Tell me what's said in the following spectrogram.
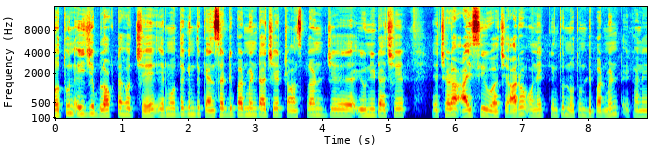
নতুন এই যে ব্লকটা হচ্ছে, এর মধ্যে কিন্তু ক্যান্সার ডিপার্টমেন্ট আছে ট্রান্সপ্লান্ট যে ইউনিট আছে, এছাড়া আইসিইউ আছে। আরও অনেক কিন্তু নতুন ডিপার্টমেন্ট এখানে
